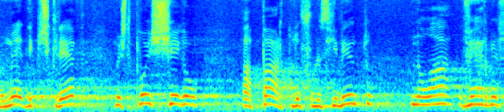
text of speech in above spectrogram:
o médico escreve, mas depois chegam à parte do fornecimento, não há verbas.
